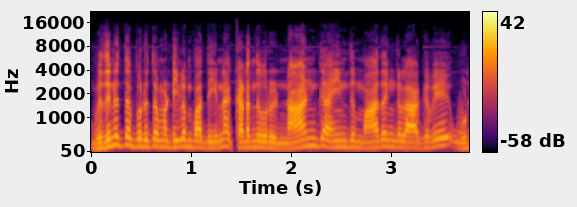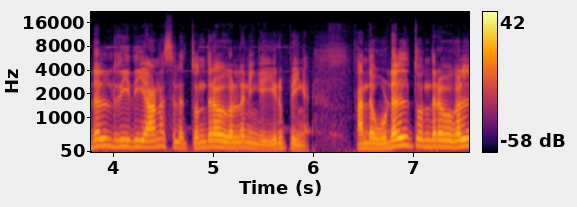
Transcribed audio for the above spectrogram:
மிதுனத்தை பொறுத்த மட்டிலும் பார்த்தீங்கன்னா கடந்த ஒரு நான்கு ஐந்து மாதங்களாகவே உடல் ரீதியான சில தொந்தரவுகளில் நீங்கள் இருப்பீங்க. அந்த உடல் தொந்தரவுகள்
